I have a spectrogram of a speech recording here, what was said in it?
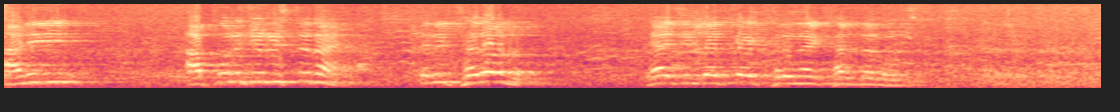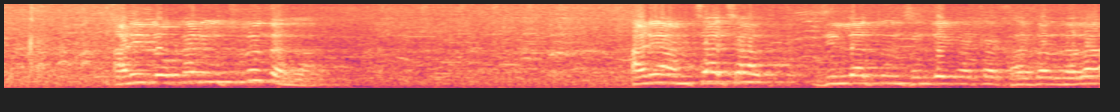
आणि निष्ठ नाही त्यांनी ठरवलं ह्या जिल्ह्यात काही खरं नाही खासदार होणं. आणि लोकांनी उचलून धरला. आणि आमच्याच्या जिल्ह्यातून संजय काका खासदार झाला.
